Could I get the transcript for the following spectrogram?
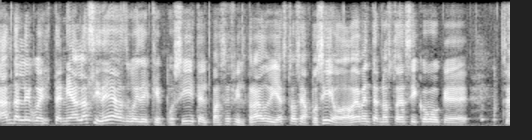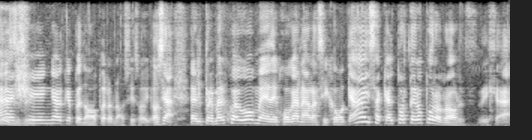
Ándale, güey, tenía las ideas, güey, de que, pues sí, te el pase filtrado y esto, o sea, pues sí, obviamente no estoy así como que, Sí, ah, sí, sí. chinga, que pues no, pero no, sí soy. O sea, el primer juego me dejó ganar así como que, ay, saqué al portero por horror. Dije, ah,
